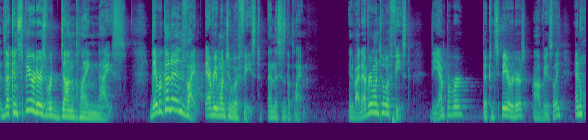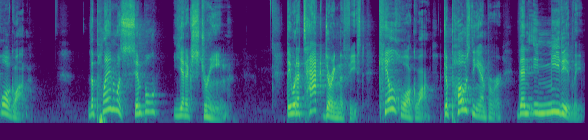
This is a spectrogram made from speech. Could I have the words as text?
The conspirators were done playing nice. They were going to invite everyone to a feast, and this is the plan invite everyone to a feast the emperor, the conspirators, obviously, and Huo Guang. The plan was simple yet extreme. They would attack during the feast, kill Huo Guang, depose the emperor, then immediately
